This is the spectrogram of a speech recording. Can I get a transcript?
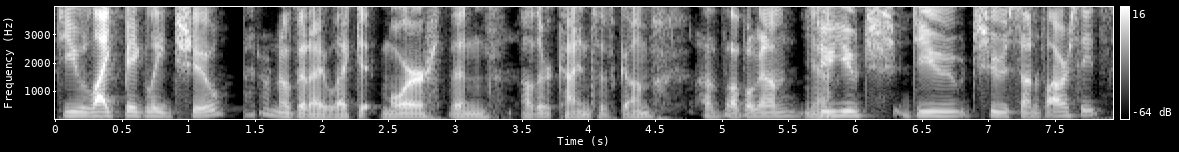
Do you like Big League Chew? I don't know that I like it more than other kinds of gum. Of bubble gum? Yeah. Do you ch- do you chew sunflower seeds?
